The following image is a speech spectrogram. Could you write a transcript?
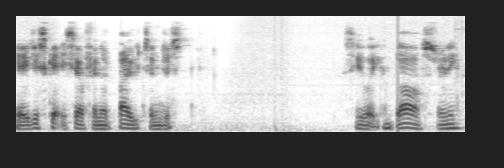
Yeah, you just get yourself in a boat and just see what you can blast, really.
